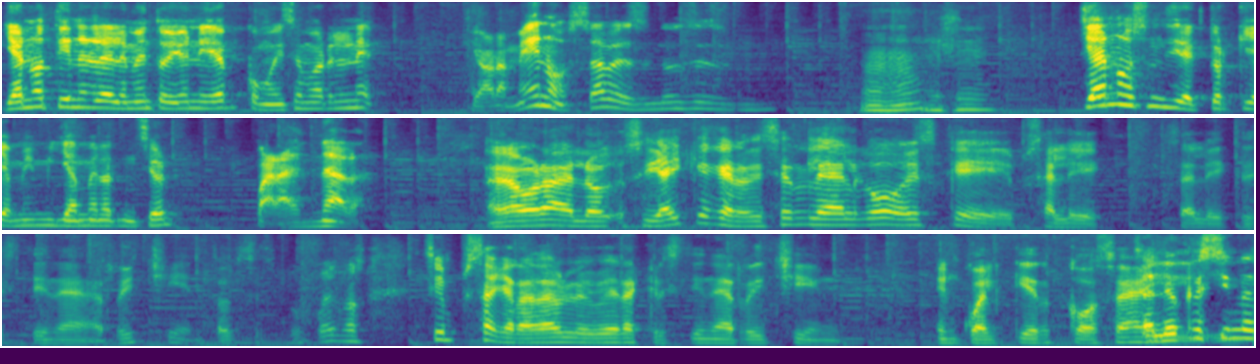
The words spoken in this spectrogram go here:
Ya no tiene el elemento de Johnny Depp, como dice Marlene, y ahora menos, ¿sabes? Entonces, ya no es un director que a mí me llame la atención para nada. Ahora, lo- si hay que agradecerle algo es que sale, sale Cristina Ricci, entonces, pues bueno, siempre es agradable ver a Cristina Ricci en, en cualquier cosa. ¿Salió y- Cristina?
